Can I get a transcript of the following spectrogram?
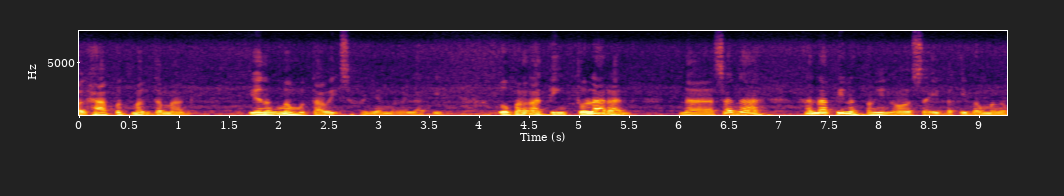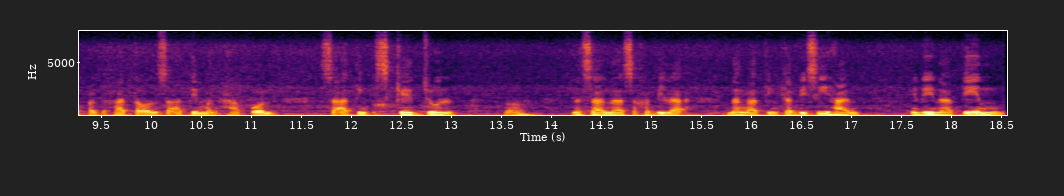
maghapot magdamag yun ang mamutawi sa kanyang mga labi upang ating tularan na sana hanapin ng Panginoon sa iba't ibang mga pagkakataon sa ating maghapon sa ating schedule no? na sana sa kabila ng ating kabisihan hindi natin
